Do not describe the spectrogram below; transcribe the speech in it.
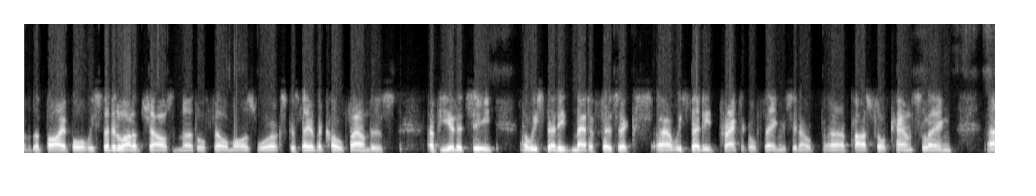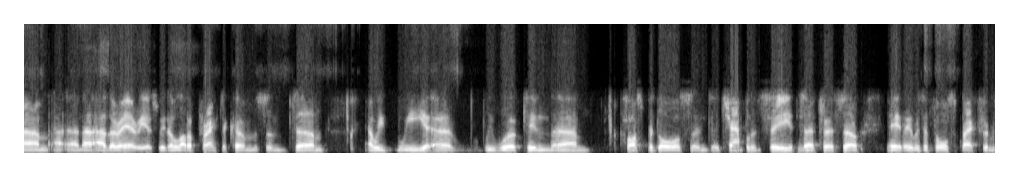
of the Bible. We studied a lot of Charles and Myrtle Fillmore's works because they're the co-founders of Unity. Uh, we studied metaphysics. Uh, we studied practical things, you know, uh, pastoral counseling um, and other areas. We did a lot of practicums, and um, and we we uh, we worked in um, hospitals and chaplaincy, etc. Mm-hmm. So it, it, was a full spectrum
